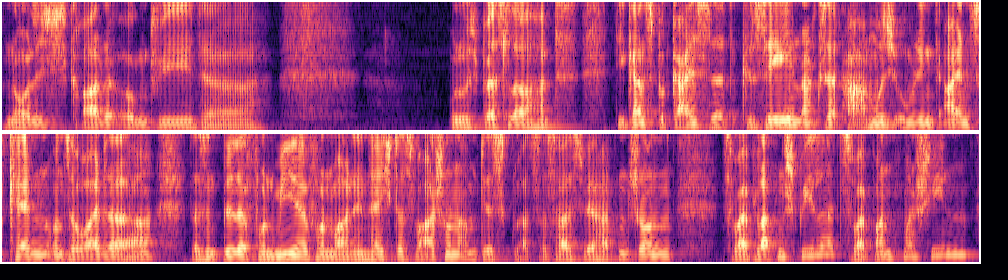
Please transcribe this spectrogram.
neulich gerade irgendwie, der Ulrich Bessler hat die ganz begeistert gesehen, hat gesagt, ah, muss ich unbedingt eins kennen und so weiter. Ja. Das sind Bilder von mir, von Martin Hecht, das war schon am Diskplatz. Das heißt, wir hatten schon zwei Plattenspieler, zwei Bandmaschinen,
